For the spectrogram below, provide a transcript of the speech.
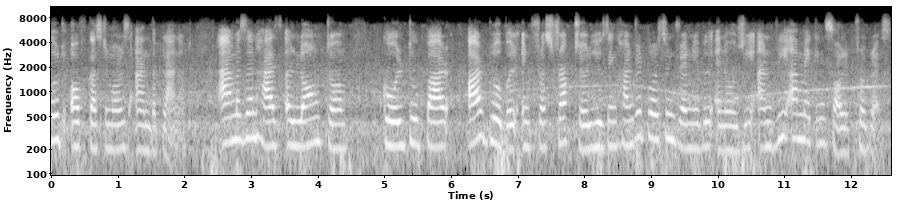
good of customers and the planet. Amazon has a long term goal to power our global infrastructure using 100% renewable energy and we are making solid progress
